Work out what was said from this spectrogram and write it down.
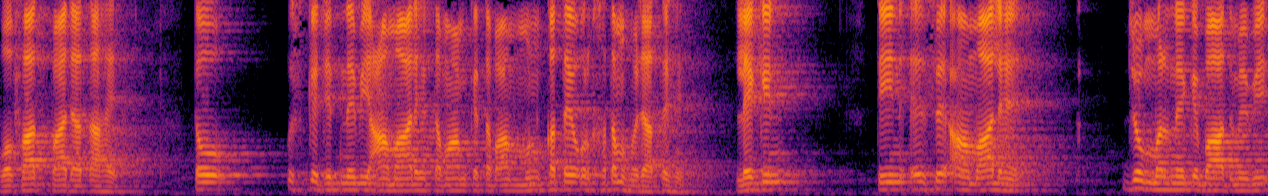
वफ़ात पा जाता है तो उसके जितने भी आमाल हैं, तमाम के तमाम मुनक़ और ख़त्म हो जाते हैं। लेकिन तीन ऐसे आमाल हैं, जो मरने के बाद में भी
